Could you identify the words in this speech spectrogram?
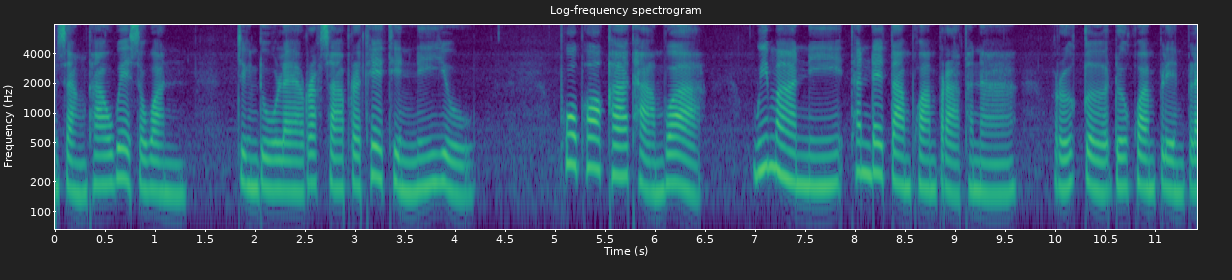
ำสั่งท้าวเวสวรรณจึงดูแลรักษาประเทศถิ่นนี้อยู่พวกพ่อค้าถามว่า วิมานนี้ท่านได้ตามความปรารถนา หรือเกิดโดยความเปลี่ยนแปล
